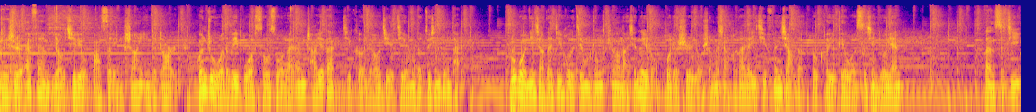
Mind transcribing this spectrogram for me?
这里是 FM 幺七六八四零 Shine in the Dark，关注我的微博，搜索“莱恩茶叶蛋”即可了解节目的最新动态。如果您想在今后的节目中听到哪些内容，或者是有什么想和大家一起分享的，都可以给我私信留言。蛋司机，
